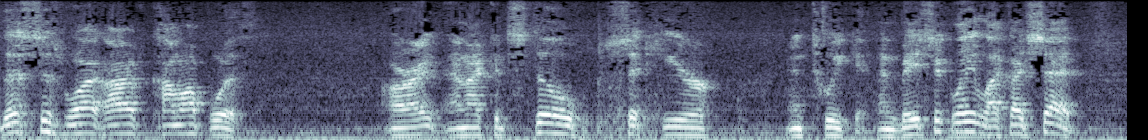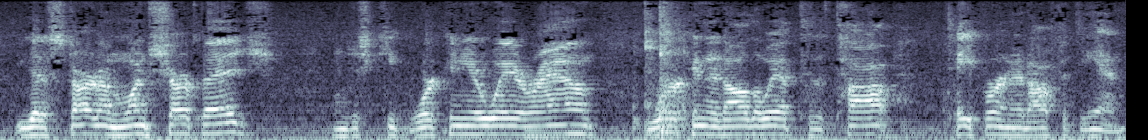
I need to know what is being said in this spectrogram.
this is what I've come up with. All right, and I could still sit here and tweak it. And basically, like I said, you got to start on one sharp edge and just keep working your way around, working it all the way up to the top, tapering it off at the end.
